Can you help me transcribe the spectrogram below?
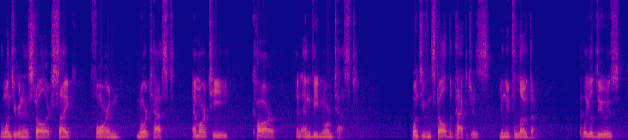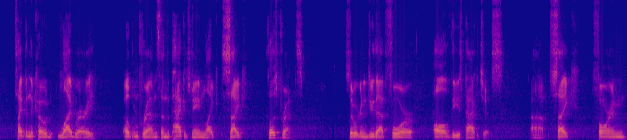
The ones you're going to install are psych, Foreign, Nortest, MRT, CAR, and mvnormtest. Once you've installed the packages, you'll need to load them. What you'll do is type in the code library, open parens, then the package name like psych, close parens. So we're going to do that for all of these packages. Um, psych, foreign,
